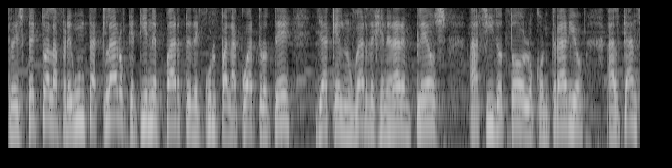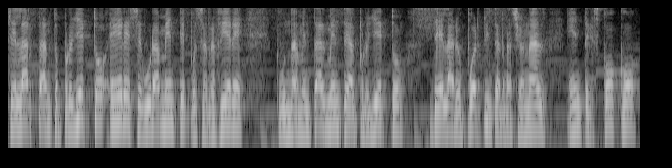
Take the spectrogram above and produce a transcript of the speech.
Respecto a la pregunta, claro que tiene parte de culpa la 4T, ya que en lugar de generar empleos ha sido todo lo contrario al cancelar tanto proyecto. Ere seguramente pues se refiere fundamentalmente al proyecto del aeropuerto internacional en Texcoco,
